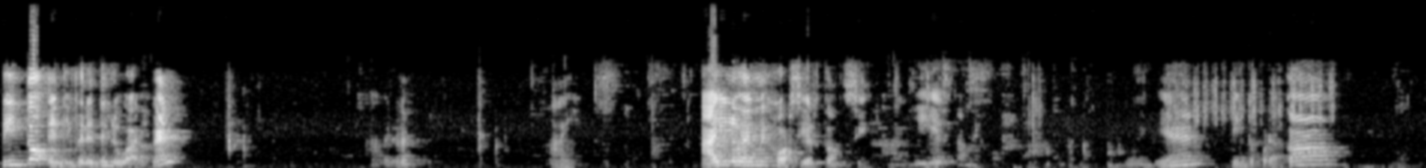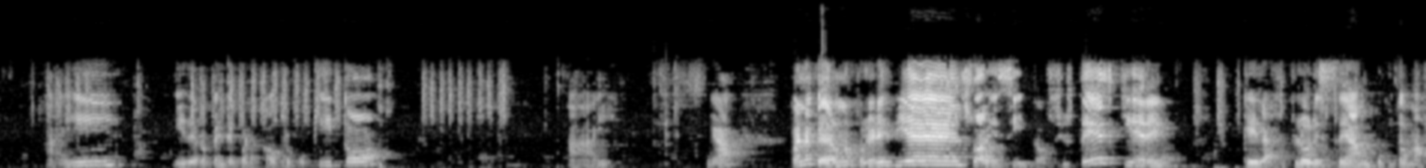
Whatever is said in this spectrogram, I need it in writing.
Pinto en diferentes lugares, ¿ven? A ver, a ver. Ahí. Lo ven mejor, ¿cierto? Sí, ahí está mejor. Muy bien, pinto por acá. Ahí. Y de repente por acá otro poquito. Ahí. ¿Ya? Van a quedar unos colores bien suavecitos. Si ustedes quieren que las flores sean un poquito más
